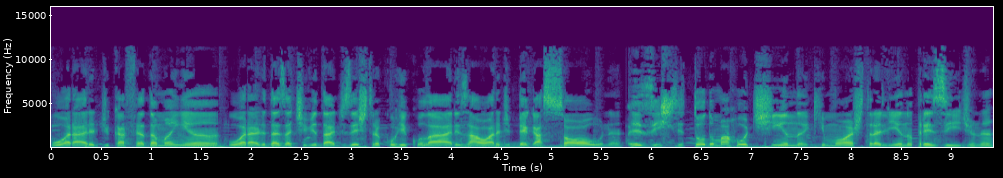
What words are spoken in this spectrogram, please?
o horário de café da manhã, o horário das atividades extracurriculares, a hora de pegar sol, né? Existe toda uma rotina que mostra ali no presídio, né?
